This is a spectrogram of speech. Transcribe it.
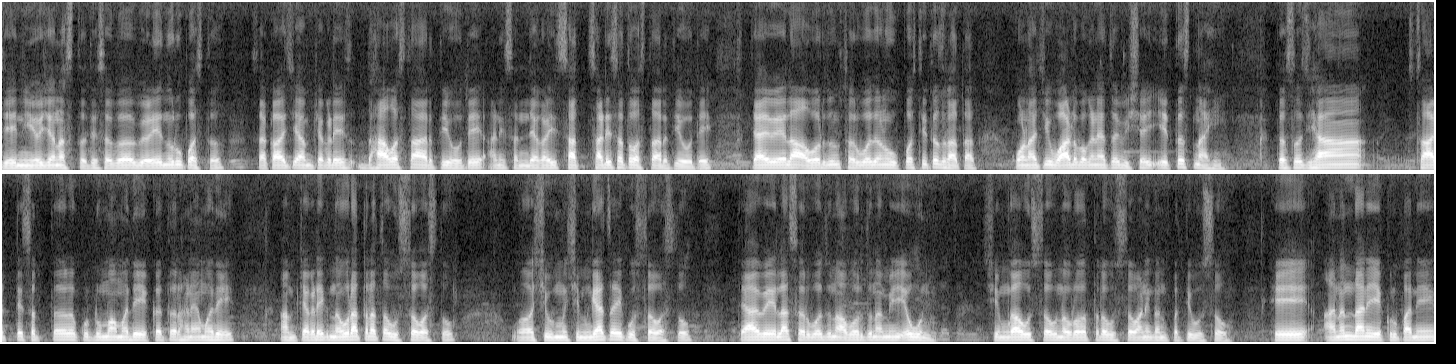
जे नियोजन असतं ते सगळं वेळेनुरूप असतं. सकाळची आमच्याकडे दहा वाजता आरती होते आणि संध्याकाळी सात साडेसात वाजता आरती होते. त्यावेळेला आवर्जून सर्वजण उपस्थितच राहतात. कोणाची वाट बघण्याचा विषय येतच नाही. तसंच ह्या साठ ते सत्तर कुटुंबामध्ये एकत्र राहण्यामध्ये आमच्याकडे एक नवरात्राचा उत्सव असतो. शिम शिमग्याचा एक उत्सव असतो. त्यावेळेला सर्वजण आवर्जून आम्ही येऊन शिमगा उत्सव नवरात्र उत्सव आणि गणपती उत्सव हे आनंदाने एकरूपाने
